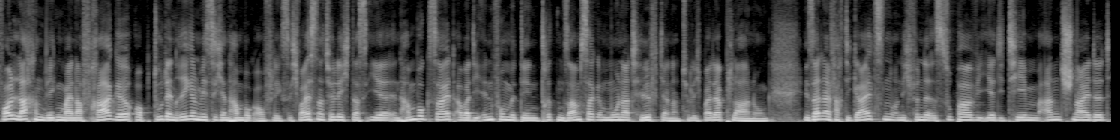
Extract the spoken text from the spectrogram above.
voll lachen wegen meiner Frage, ob du denn regelmäßig in Hamburg auflegst. Ich weiß natürlich, dass ihr in Hamburg seid, aber die Info mit den dritten Samstag im Monat hilft ja natürlich bei der Planung. Ihr seid einfach die Geilsten und ich finde es super, wie ihr die Themen anschneidet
